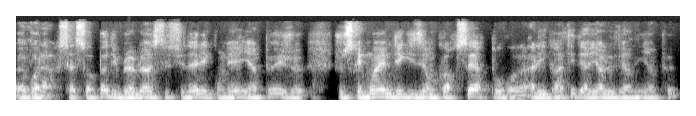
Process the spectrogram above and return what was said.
Euh, voilà, ça ne soit pas du blabla institutionnel et qu'on y aille un peu. Et je, je serai moi-même déguisé en corsaire pour euh, aller gratter derrière le vernis un peu.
